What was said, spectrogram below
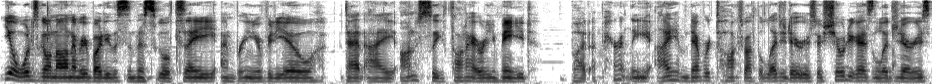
Yo, what is going on everybody? This is Mystical. Today I'm bringing you a video that I honestly thought I already made, but apparently I have never talked about the legendaries or showed you guys the legendaries,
